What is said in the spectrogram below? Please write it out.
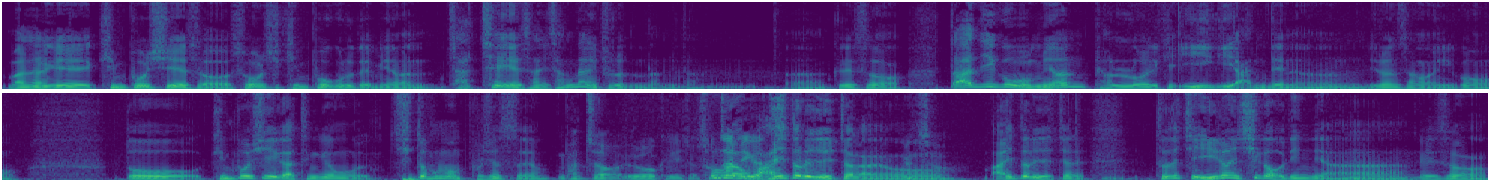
만약에 김포시에서 서울시 김포구로 되면 자체 예산이 상당히 줄어든답니다. 아, 그래서 따지고 보면 별로 이렇게 이익이 안 되는 이런 상황이고 또 김포시 같은 경우 지도 한번 보셨어요? 봤죠. 이렇게 되죠. 손잡이가 많이 떨어져 있잖아요. 그렇죠. 많이 떨어져 있잖아요. 도대체 이런 시가 어딨냐. 음. 그래서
